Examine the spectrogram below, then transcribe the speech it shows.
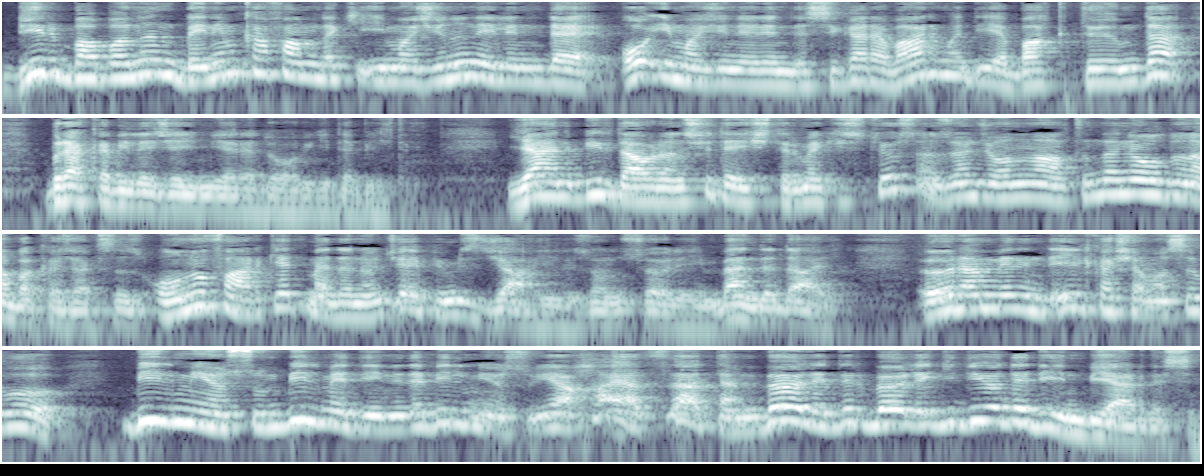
bir babanın benim kafamdaki imajının elinde, o imajın elinde sigara var mı diye baktığımda bırakabileceğim yere doğru gidebildim. Yani bir davranışı değiştirmek istiyorsanız önce onun altında ne olduğuna bakacaksınız. Onu fark etmeden önce hepimiz cahiliz onu söyleyeyim. Ben de dahil. Öğrenmenin de ilk aşaması bu. Bilmiyorsun, bilmediğini de bilmiyorsun. Ya hayat zaten böyledir, böyle gidiyor dediğin bir yerdesin.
